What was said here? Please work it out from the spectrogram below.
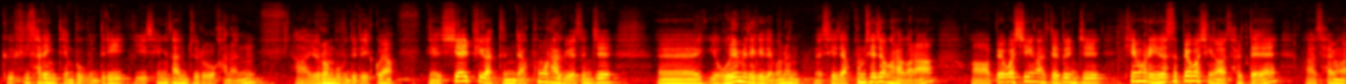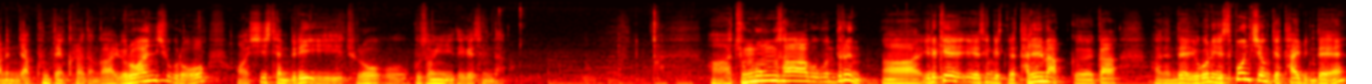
그 필터링 된 부분들이 이 생산주로 가는 아, 이런 부분들이 있고요. 예, CIP 같은 약품을 하기 위해서 이제 에, 이 오염이 되게 되면은 새 약품 세정을 하거나 어, 백워싱 할 때도 이제 케미컬 인더스 백워싱을 할때 아, 사용하는 약품 탱크라든가 이러한 식으로 어, 시스템들이 이 주로 어, 구성이 되겠습니다. 아, 중공사 부분들은 아, 이렇게 생겼습니다. 단일막 그가 하는데 요거는 스폰지 형태 타입인데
